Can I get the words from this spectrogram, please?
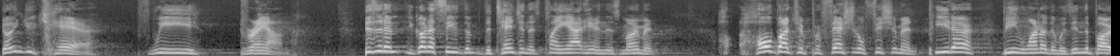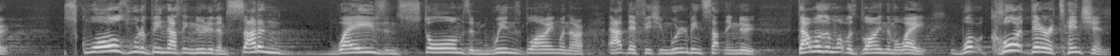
don't you care if we drown? You've got to see the, the tension that's playing out here in this moment. A whole bunch of professional fishermen, Peter being one of them, was in the boat. Squalls would have been nothing new to them. Sudden waves and storms and winds blowing when they're out there fishing wouldn't have been something new. That wasn't what was blowing them away. What caught their attention,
